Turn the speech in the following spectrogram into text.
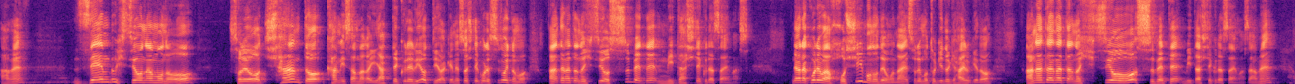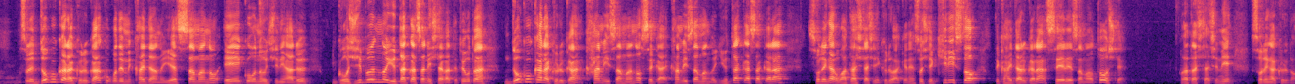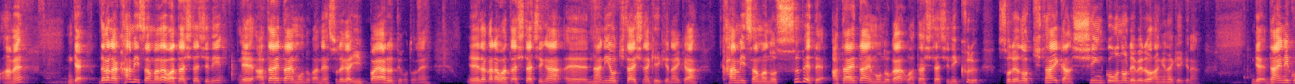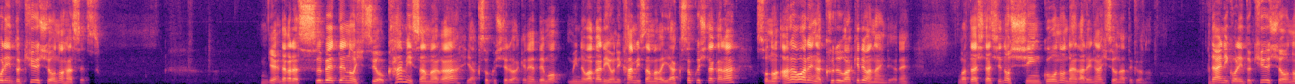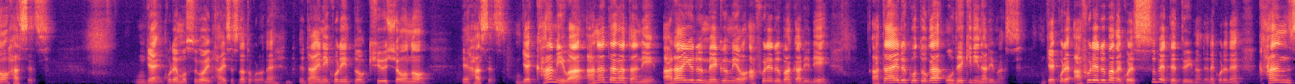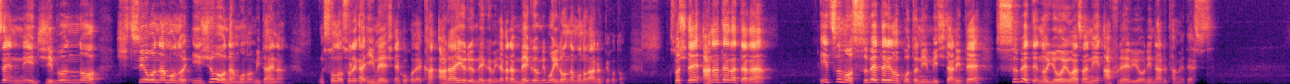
アメン全部必要なものをそれをちゃんと神様がやってくれるよっていうわけね。そしてこれすごいと思う。あなた方の必要をすべて満たしてくださいます。だからこれは欲しいものでもない。それも時々入るけど、あなた方の必要をすべて満たしてくださいます。アメそれどこから来るかここで書いてあるの。イエス様の栄光のうちにあるご自分の豊かさに従って。ということは、どこから来るか？神様の世界、神様の豊かさからそれが私たちに来るわけね。そしてキリストって書いてあるから、聖霊様を通して私たちにそれが来るの。アメン Okay、だから神様が私たちに、えー、与えたいものがね、それがいっぱいあるってことね。えー、だから私たちが、えー、何を期待しなきゃいけないか、神様のすべて与えたいものが私たちに来る。それの期待感、信仰のレベルを上げなきゃいけない。で、第2コリント9章の8節だからすべての必要、神様が約束してるわけね。でもみんな分かるように神様が約束したからその現れが来るわけではないんだよね。私たちの信仰の流れが必要になってくるの。第2コリント9章の8節これもすごい大切なところね。第2コリント9章の8節神はあなた方にあらゆる恵みをあふれるばかりに与えることがおできになります。これ、溢れるばかり、これすべてという意味なんだよね。これね、完全に自分の必要なもの以上なものみたいな、そのそれがイメージね、ここで。あらゆる恵み。だから恵みもいろんなものがあるということ。そして、あなた方がいつもすべてのことに満ち足りて、すべての良い技にあふれるようになるためです。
